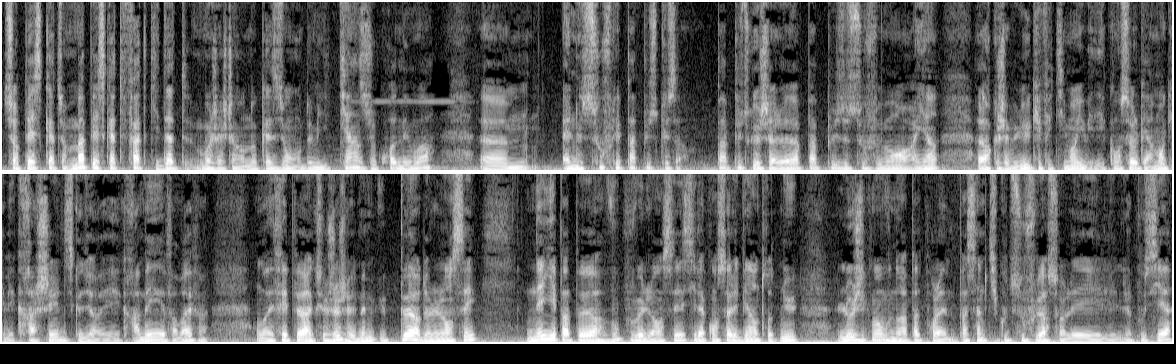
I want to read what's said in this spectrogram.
sur PS4, sur ma PS4 Fat qui date, moi j'ai acheté en occasion en 2015, je crois de mémoire, euh, elle ne soufflait pas plus que ça pas plus de chaleur, pas plus de soufflement, rien. Alors que j'avais lu qu'effectivement, il y avait des consoles carrément qui avaient craché, le disque dur avait cramé. Enfin bref, on m'avait fait peur avec ce jeu. J'avais même eu peur de le lancer. N'ayez pas peur, vous pouvez le lancer. Si la console est bien entretenue, logiquement, vous n'aurez pas de problème. Passez un petit coup de souffleur sur la poussière.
